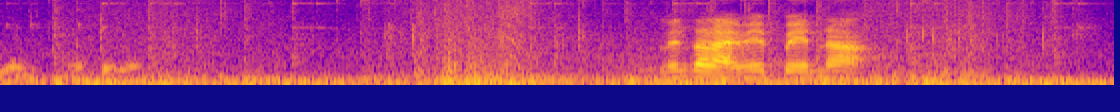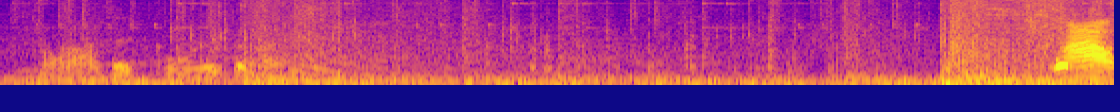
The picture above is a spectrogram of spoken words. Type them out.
เล่นไม่เป็นเลยเล่นตะไนไม่เป็นอะมาเสร็จกูได้จะไหนอ้าว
